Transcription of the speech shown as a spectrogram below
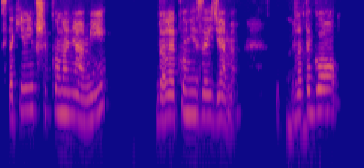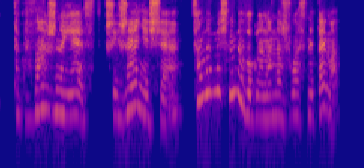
Z takimi przekonaniami daleko nie zajdziemy. Mhm. Dlatego tak ważne jest przyjrzenie się, co my myślimy w ogóle na nasz własny temat.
